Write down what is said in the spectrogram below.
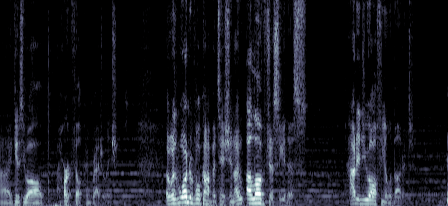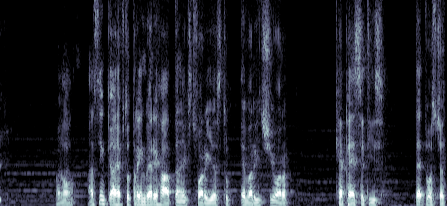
uh, gives you all heartfelt congratulations. It was wonderful competition. I, I love to see this. How did you all feel about it? Well, I think I have to train very hard the next four years to ever reach your capacities. That was just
